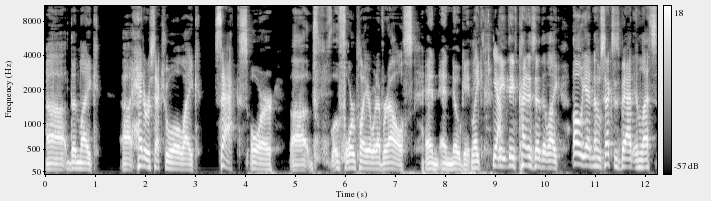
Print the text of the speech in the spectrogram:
uh than like uh heterosexual like sex or uh f- foreplay or whatever else and and no gay like Yeah. they, they've kind of said that like oh yeah no sex is bad unless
